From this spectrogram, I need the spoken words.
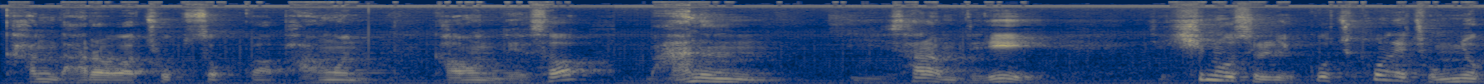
각 나라와 족속과 방언 가운데서 많은 이 사람들이 흰 옷을 입고 손에 종려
